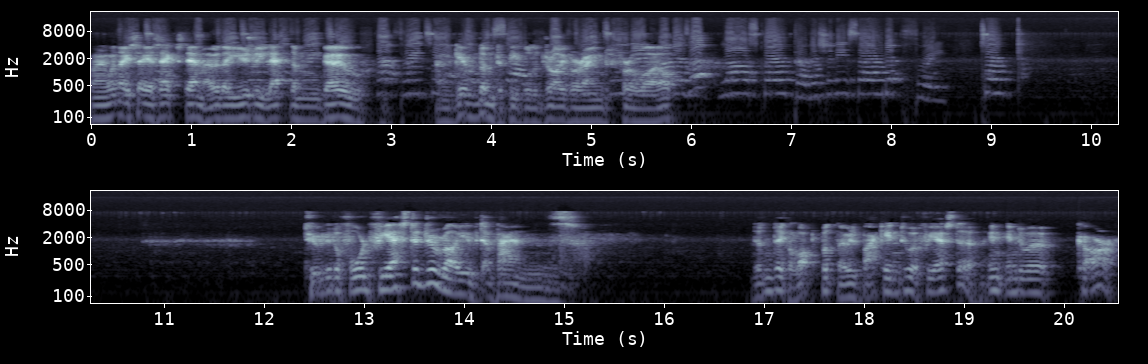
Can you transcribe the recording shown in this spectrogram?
I mean, when they say it's X demo, they usually let them go and give them to people to drive around for a while. Two little Ford Fiesta derived vans. Doesn't take a lot to put those back into a Fiesta, in, into a car.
